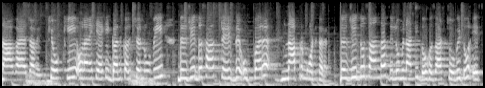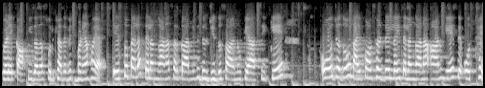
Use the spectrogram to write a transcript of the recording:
ਨਾ ਗਾਇਆ ਜਾਵੇ। ਕਿਉਂਕਿ ਉਹਨਾਂ ਨੇ ਕਿਹਾ ਕਿ ਗਨ ਕਲਚਰ ਨੂੰ ਵੀ ਦਿਲਜੀਤ ਦੋਸਾਂਝ ਸਟੇਜ ਦੇ ਉੱਪਰ ਨਾ ਪ੍ਰਮੋਟ ਕਰਨ। ਦਿਲਜੀਤ ਦੋਸਾਂਝ ਦਾ ਦਿਲੂਮਿਨਾਟੀ 2024 ਟੂਰ ਇਸ ਵੇਲੇ ਕਾਫੀ ਜ਼ਿਆਦਾ ਸੁਰਖੀਆਂ ਦੇ ਵਿੱਚ ਬਣਿਆ ਹੋਇਆ ਹੈ। ਇਸ ਤੋਂ ਪਹਿਲਾਂ ਤੇਲੰਗਾਨਾ ਸਰਕਾਰ ਨੇ ਵੀ ਦਿਲਜੀਤ ਦੋਸਾਂਝ ਨੂੰ ਕਿਹਾ ਸੀ ਕਿ ਉਹ ਜਦੋਂ ਲਾਈਵ ਕਨਸਰਟ ਦੇ ਲਈ ਤੇਲੰਗਾਨਾ ਆਣਗੇ ਤੇ ਉੱਥੇ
